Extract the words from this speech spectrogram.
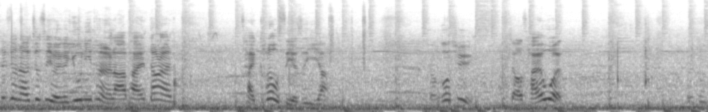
这个呢，就是有一个 Uniter 的拉拍，当然踩 close 也是一样，转过去，脚踩稳，出去。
